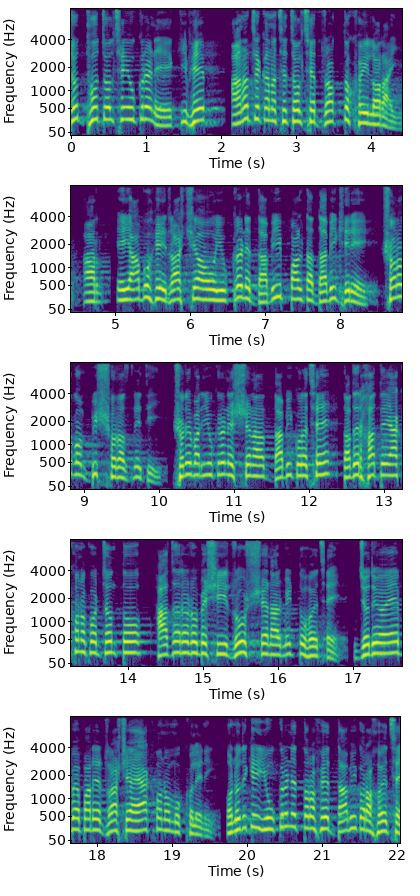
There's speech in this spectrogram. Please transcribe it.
যুদ্ধ চলছে ইউক্রেনে। কিভেব আনাচে কানাচে চলছে রক্তক্ষয়ী লড়াই। আর এই আবহে রাশিয়া ও ইউক্রেনের দাবি পাল্টা দাবি ঘিরে সরগম বিশ্ব রাজনীতি। শনিবার ইউক্রেনের সেনা দাবি করেছে, তাদের হাতে এখনও পর্যন্ত হাজারেরও বেশি রুশ সেনার মৃত্যু হয়েছে। যদিও এ ব্যাপারে রাশিয়া এখনও মুখ খোলেনি। অন্যদিকে ইউক্রেনের তরফে দাবি করা হয়েছে,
